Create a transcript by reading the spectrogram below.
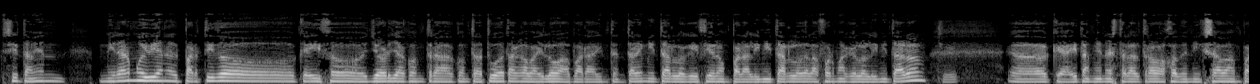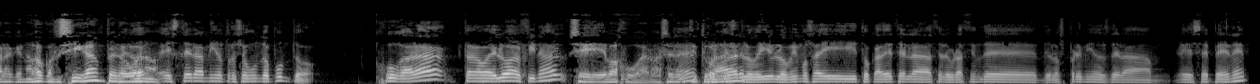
Sí, también mirar muy bien el partido que hizo Georgia contra, contra Tua Tagovailoa para intentar imitar lo que hicieron, para limitarlo de la forma que lo limitaron. Eh, que ahí también estará el trabajo de Nick Saban para que no lo consigan, pero, Pero bueno, este era mi otro segundo punto. ¿Jugará Tagovailoa al final? sí, va a jugar, va a ser ¿Eh? el Porque titular. lo, vi- lo vimos ahí tocadete en la celebración de, de los premios de la ESPN.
